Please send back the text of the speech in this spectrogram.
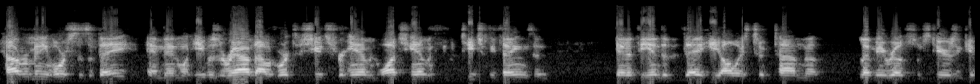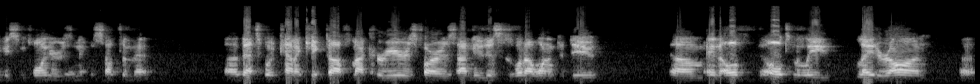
however many horses a day, and then when he was around, I would work the chutes for him and watch him, and he would teach me things. And then at the end of the day, he always took time to let me rope some steers and give me some pointers, and it was something that uh, that's what kind of kicked off my career as far as I knew this is what I wanted to do. Um, and ultimately, later on, uh,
